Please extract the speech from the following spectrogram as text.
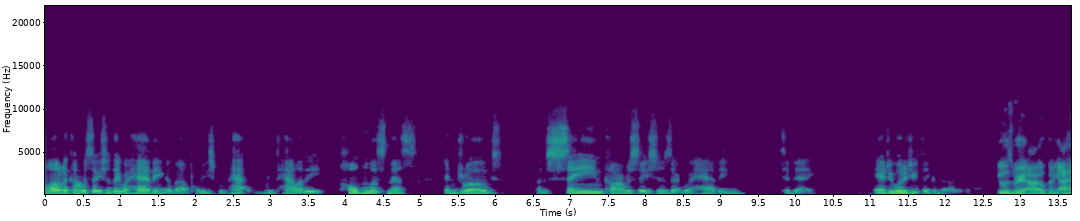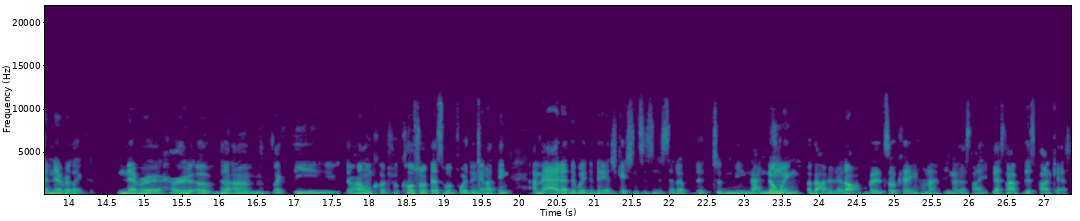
lot of the conversations they were having about police brutality, homelessness and drugs are the same conversations that we're having today. Andrew, what did you think about it? It was very eye opening. I had never like never heard of the um like the the Harlem Cultural Cultural Festival before then, and I think I'm mad at the way that the education system is set up to me not knowing about it at all. But it's okay. I'm not, you know, that's not that's not this podcast.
